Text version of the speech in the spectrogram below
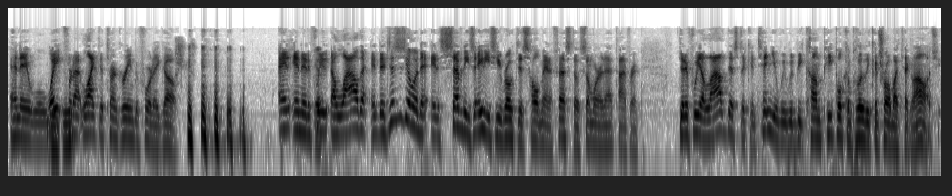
and they will wait for mm-hmm. that light to turn green before they go. And, and if we allow that, and this is you know, in the, in the 70s, 80s, he wrote this whole manifesto somewhere in that time frame. That if we allowed this to continue, we would become people completely controlled by technology.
